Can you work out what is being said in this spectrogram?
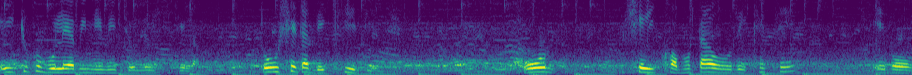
এইটুকু বলে আমি নেমে চলে এসেছিলাম। তো সেটা দেখিয়ে দিয়েছে। ওর সেই ক্ষমতা ও রেখেছে এবং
